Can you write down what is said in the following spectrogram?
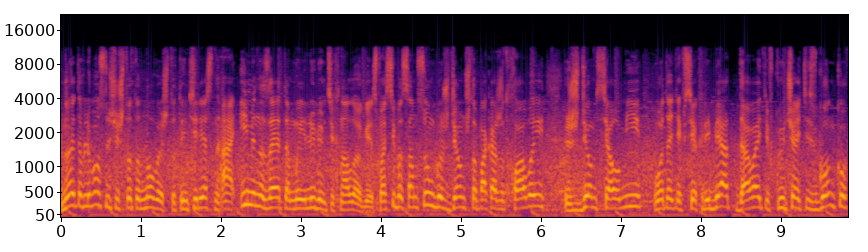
Но это в любом случае что-то новое, что-то интересное. А именно за это мы и любим технологии. Спасибо Samsung, ждем, что покажет Huawei, ждем Xiaomi, вот этих всех ребят. Давайте включайтесь в гонку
